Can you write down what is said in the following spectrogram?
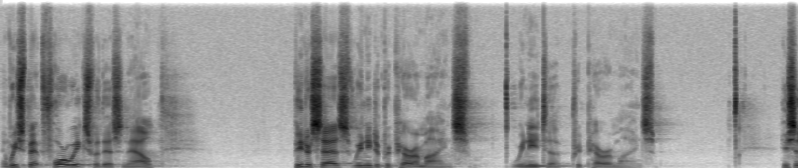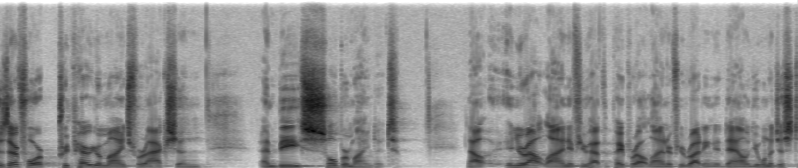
and we spent four weeks with this now, Peter says we need to prepare our minds. We need to prepare our minds. He says, therefore, prepare your minds for action and be sober minded. Now, in your outline, if you have the paper outline or if you're writing it down, you want to just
